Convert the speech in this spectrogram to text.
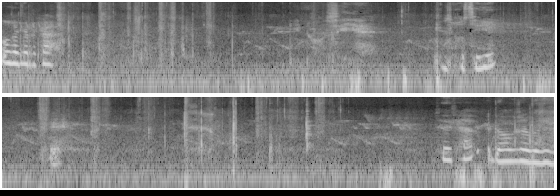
Oh, I got a cat. See it? Okay. See? The dog's over there.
